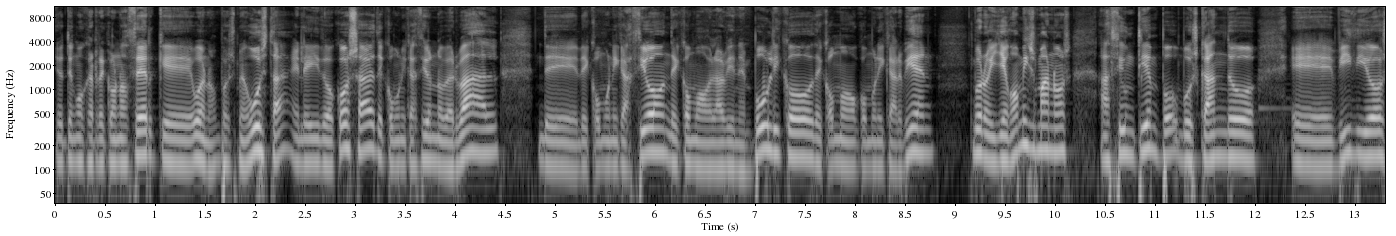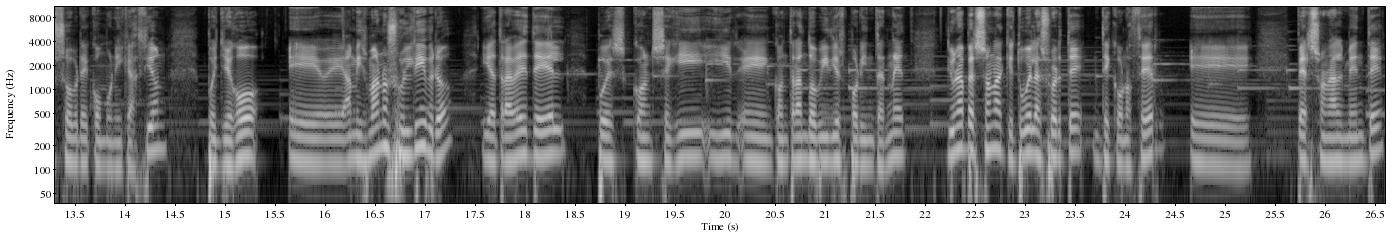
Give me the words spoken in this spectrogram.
Yo tengo que reconocer que, bueno, pues me gusta, he leído cosas de comunicación no verbal, de, comunicación, de cómo hablar bien en público, de cómo comunicar bien. Bueno, y llegó a mis manos hace un tiempo buscando eh, vídeos sobre comunicación, pues llegó eh, a mis manos un libro y a través de él pues conseguí ir eh, encontrando vídeos por internet de una persona que tuve la suerte de conocer eh, personalmente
